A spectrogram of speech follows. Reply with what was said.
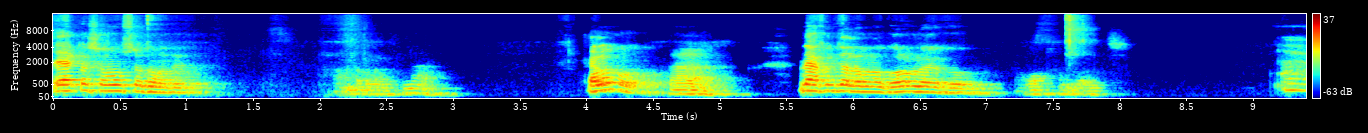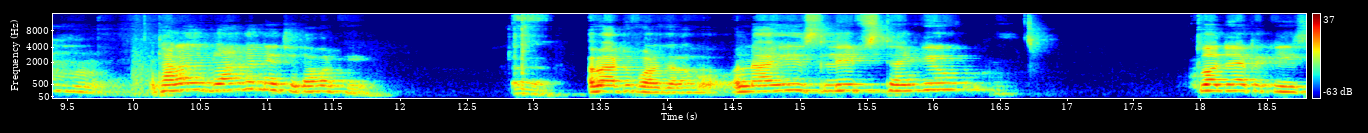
একটা সমস্যা তোমাদের। না হ্যাঁ না এখন চালাবো না গরম লাগে খুব। ঠান্ডা ব্ল্যাঙ্কেট নিয়েছো তো আবার কি? আমি একটু পরে চালাবো। নাইস লিপস থ্যাংক ইউ তোমার জন্য একটা কিস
